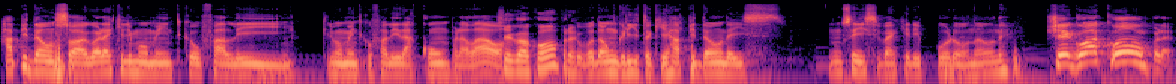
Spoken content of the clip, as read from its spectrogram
Rapidão só, agora é aquele momento que eu falei. Aquele momento que eu falei da compra lá, ó. Chegou a compra? Eu vou dar um grito aqui rapidão, daí. Não sei se vai querer pôr ou não, né? Chegou a compra!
